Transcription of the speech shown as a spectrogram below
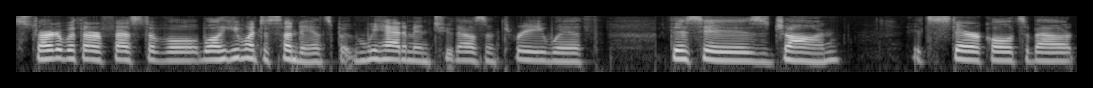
started with our festival. Well, he went to Sundance, but we had him in 2003 with This Is John. It's hysterical. It's about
